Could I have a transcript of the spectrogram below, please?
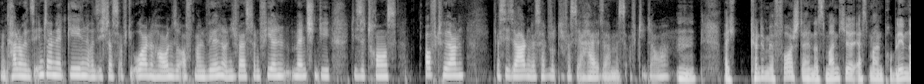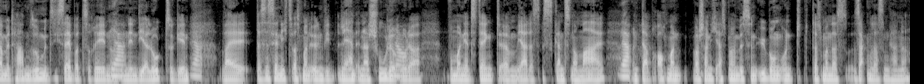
man kann auch ins Internet gehen und sich das auf die Ohren hauen, so oft man will. Und ich weiß von vielen Menschen, die diese Trance oft hören, dass sie sagen, das hat wirklich was sehr Heilsames auf die Dauer. Mhm. Weil ich könnte mir vorstellen, dass manche erstmal ein Problem damit haben, so mit sich selber zu reden ja. und in den Dialog zu gehen, ja. weil das ist ja nichts, was man irgendwie lernt in der Schule genau. oder wo man jetzt denkt, ähm, ja, das ist ganz normal. Ja. Und da braucht man wahrscheinlich erstmal ein bisschen Übung und dass man das sacken lassen kann, ne?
